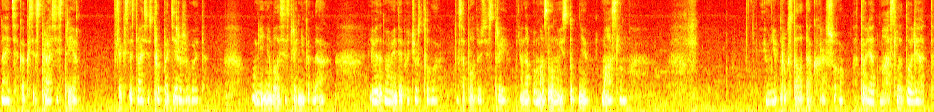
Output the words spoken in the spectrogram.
знаете, как сестра сестре. Как сестра сестру поддерживает. У меня не было сестры никогда. И в этот момент я почувствовала заботу сестры. Она помазала мои ступни маслом, и мне вдруг стало так хорошо. То ли от масла, то ли от,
